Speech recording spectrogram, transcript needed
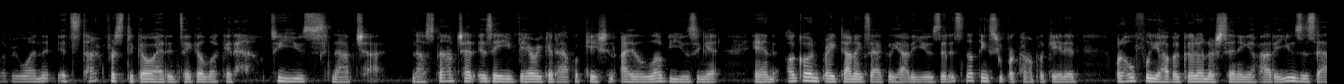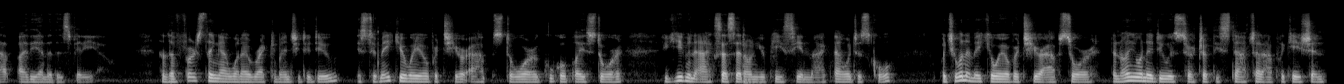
Well, everyone, it's time for us to go ahead and take a look at how to use Snapchat. Now, Snapchat is a very good application. I love using it, and I'll go and break down exactly how to use it. It's nothing super complicated, but hopefully you have a good understanding of how to use this app by the end of this video. Now, the first thing I want to recommend you to do is to make your way over to your App Store, Google Play Store. You can even access it on your PC and Mac now, which is cool but you want to make your way over to your app store and all you want to do is search up the Snapchat application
